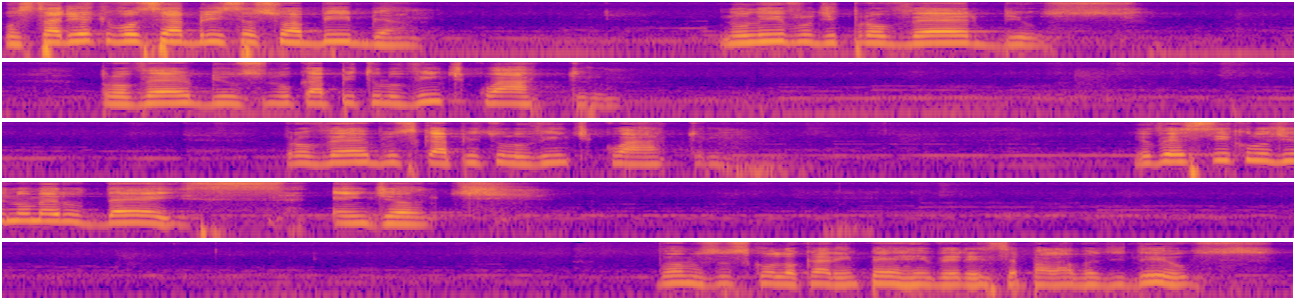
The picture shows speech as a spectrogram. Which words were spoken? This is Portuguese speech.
Gostaria que você abrisse a sua Bíblia no livro de Provérbios. Provérbios no capítulo 24. Provérbios capítulo 24. E o versículo de número 10 em diante. Vamos nos colocar em pé, reverência à palavra de Deus.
